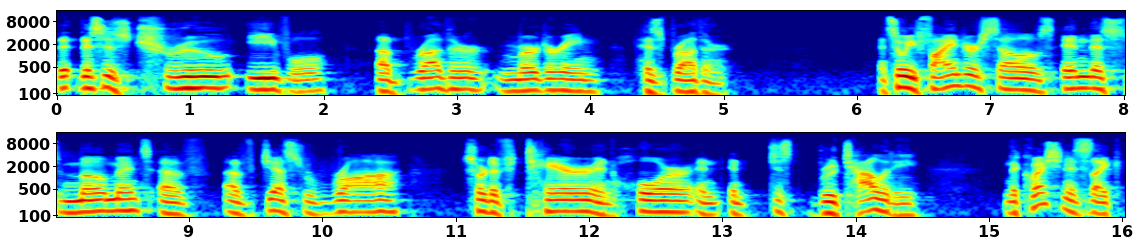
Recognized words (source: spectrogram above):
th- this is true evil, a brother murdering his brother. And so we find ourselves in this moment of, of just raw sort of terror and horror and, and just brutality. And the question is like,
